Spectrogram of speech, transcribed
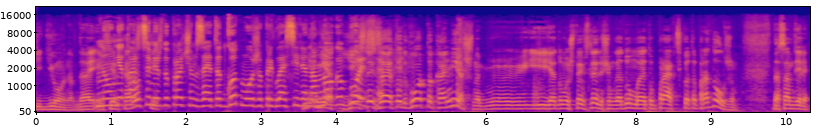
регионов. Да, ну, мне короткий. кажется, между прочим, за этот год мы уже пригласили намного Нет, больше. если за этот год, то, конечно. И я думаю, что и в следующем году мы эту практику-то продолжим, на самом деле.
